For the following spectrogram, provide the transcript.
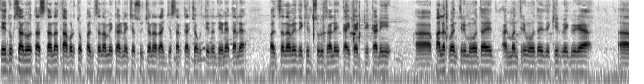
ते नुकसान होत असताना ताबडतोब पंचनामे करण्याच्या सूचना राज्य सरकारच्या वतीनं देण्यात आल्या. पंचनामे देखील सुरू झाले. काही काही ठिकाणी पालकमंत्री महोदय आणि मंत्री महोदय देखील वेगवेगळ्या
